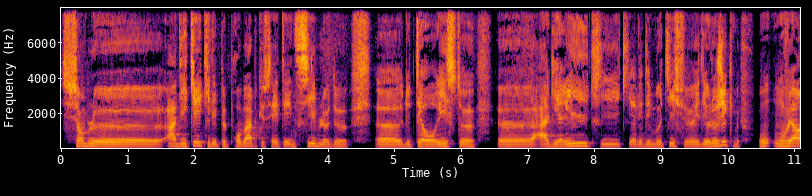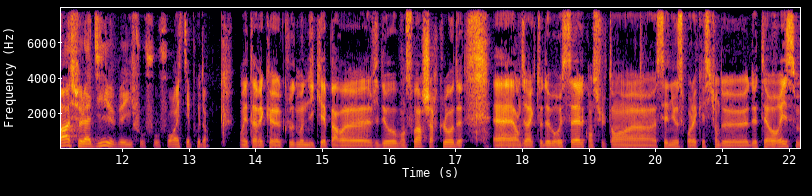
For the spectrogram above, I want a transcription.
semble euh, indiquer qu'il est peu probable que ça ait été une cible de, euh, de terroristes euh, aguerris qui, qui avaient des motifs idéologiques. On, verra, cela dit, mais il faut, faut, rester prudent. On est avec Claude Moniquet par vidéo. Bonsoir, cher Claude, en direct de Bruxelles, consultant CNews pour les questions de, de terrorisme.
